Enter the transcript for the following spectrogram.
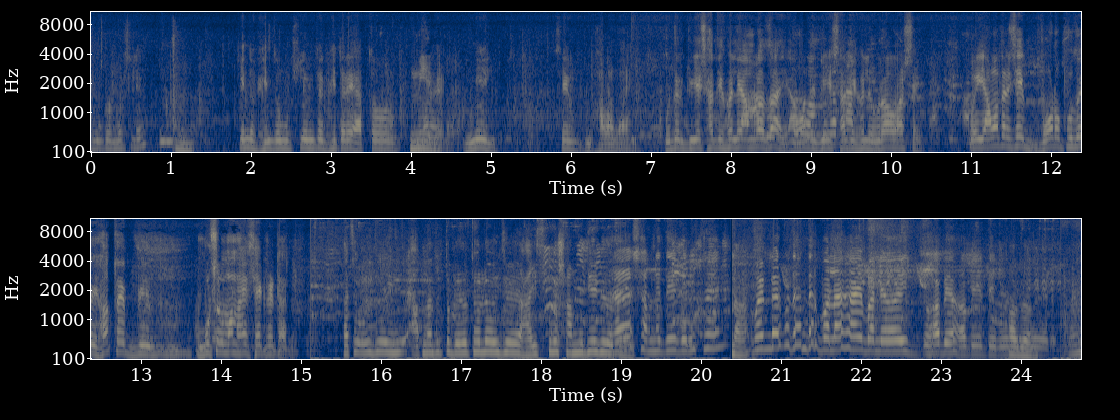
হিন্দু মুসলিম কিন্তু হিন্দু মুসলিমদের ভিতরে এত মিল। মানে মিল সে ভাবা যায় ওদের বিয়ে শাদী হলে আমরা যাই আমাদের বিয়ে শাদী হলে ওরাও আসে। ওই আমাদের সেই বড় পুজোয় হচ্ছে মুসলমান হয় সেক্রেটারি আচ্ছা ওই যে আপনাদের তো বেরোতে হলে ওই যে হাই স্কুলের সামনে দিয়ে বেরোতে হ্যাঁ সামনে দিয়ে বেরোতে হয়। না। মেম্বার প্রধানদের বলা হয় বলে ওই হবে হবে দেবো হবে, দেবো। হবে।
